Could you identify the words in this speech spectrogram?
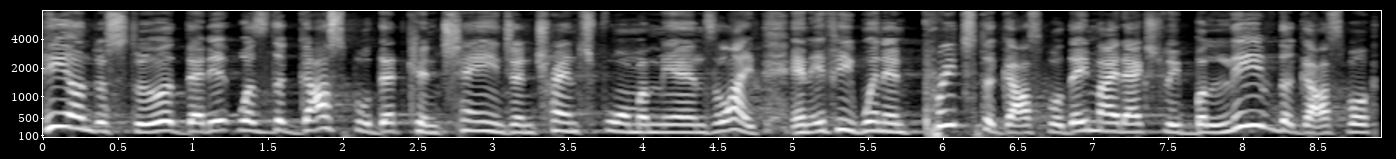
He understood that it was the gospel that can change and transform a man's life. And if he went and preached the gospel, they might actually believe the gospel.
